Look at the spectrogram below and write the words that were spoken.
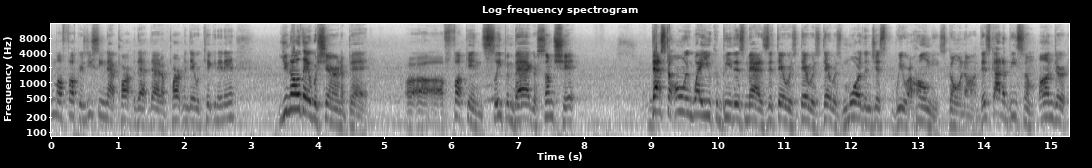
You motherfuckers, you seen that part, that that apartment they were kicking it in? You know they were sharing a bed, or a, a fucking sleeping bag or some shit. That's the only way you could be this mad is if there was there was there was more than just we were homies going on. There's got to be some under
